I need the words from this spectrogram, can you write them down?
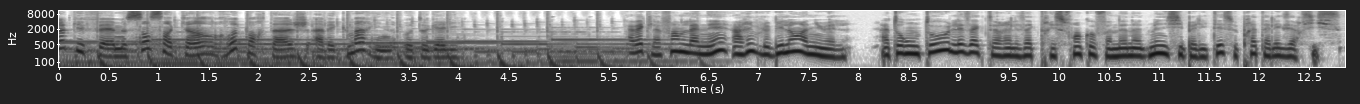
Choc FM 105.1, reportage avec Marine Autogali. Avec la fin de l'année arrive le bilan annuel. À Toronto, les acteurs et les actrices francophones de notre municipalité se prêtent à l'exercice.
